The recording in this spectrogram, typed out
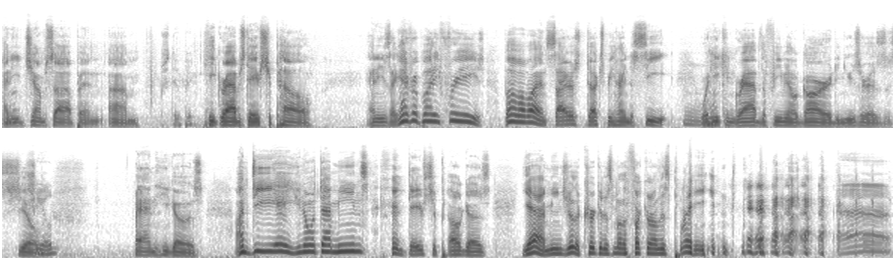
and he jumps up and um, Stupid. he grabs Dave Chappelle and he's like, Everybody freeze! Blah, blah, blah. And Cyrus ducks behind a seat where he Mhm. can grab the female guard and use her as a shield. Shield. And he goes, I'm DEA. You know what that means? And Dave Chappelle goes, Yeah, it means you're the crookedest motherfucker on this plane.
